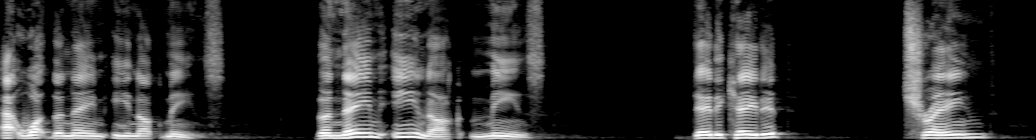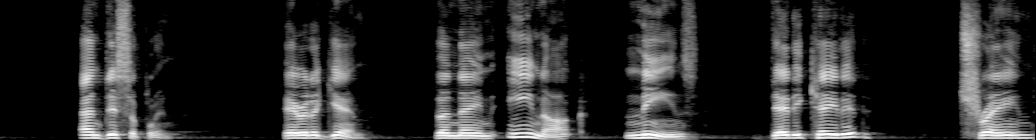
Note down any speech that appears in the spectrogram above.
at what the name Enoch means. The name Enoch means dedicated, trained, and disciplined. Hear it again. The name Enoch means dedicated, trained,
